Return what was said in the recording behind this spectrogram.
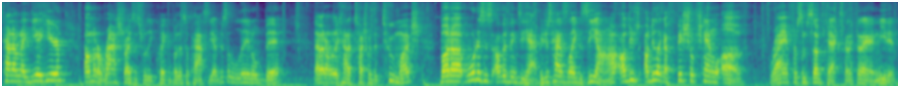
kind of an idea here. I'm gonna rasterize this really quick and put this opacity up just a little bit. That I don't really kind of touch with it too much. But uh, what is this other things he have? He just has like Zeon. I'll, I'll do I'll do like official channel of right for some subtext because I feel like I need it.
